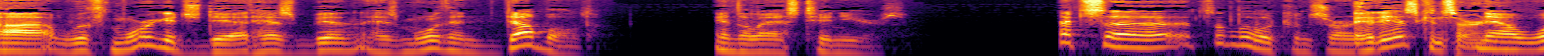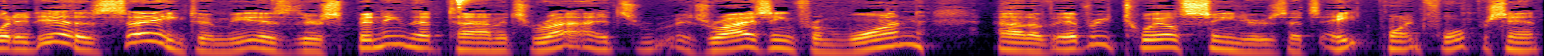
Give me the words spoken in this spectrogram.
uh, with mortgage debt has been has more than doubled in the last 10 years. That's, uh, that's a little concerning. it is concerning. Now, what it is saying to me is they're spending that time. It's ri- it's it's rising from one out of every twelve seniors. That's eight point four percent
